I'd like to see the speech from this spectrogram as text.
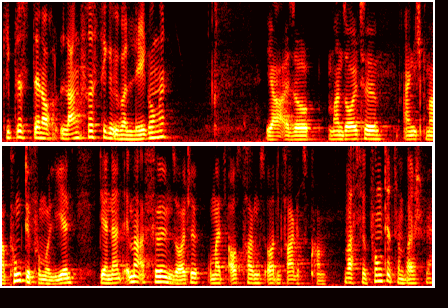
Gibt es denn auch langfristige Überlegungen? Ja, also man sollte eigentlich mal Punkte formulieren, die ein Land immer erfüllen sollte, um als Austragungsort in Frage zu kommen. Was für Punkte zum Beispiel?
